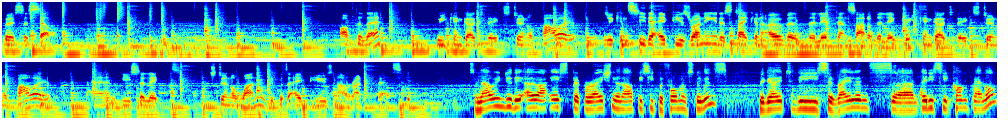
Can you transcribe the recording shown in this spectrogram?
versus cell. After that, we can go to the external power. As you can see, the APU is running. It has taken over the left-hand side of the electric. We can go to the external power and deselect external one because the APU is now running that. So now we can do the OIS preparation and RPC performance figures. We go to the surveillance um, ATC com panel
